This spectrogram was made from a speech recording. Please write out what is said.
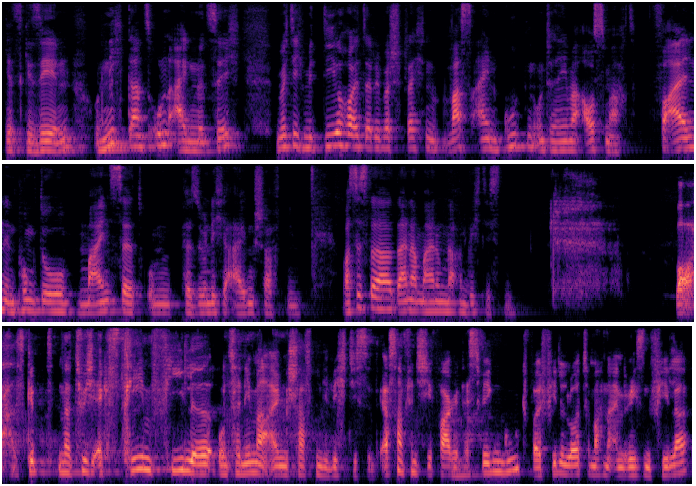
jetzt gesehen und nicht ganz uneigennützig möchte ich mit dir heute darüber sprechen, was einen guten Unternehmer ausmacht. Vor allem in puncto Mindset und persönliche Eigenschaften. Was ist da deiner Meinung nach am wichtigsten? Boah, es gibt natürlich extrem viele Unternehmereigenschaften, die wichtig sind. Erstmal finde ich die Frage deswegen gut, weil viele Leute machen einen riesen Fehler.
